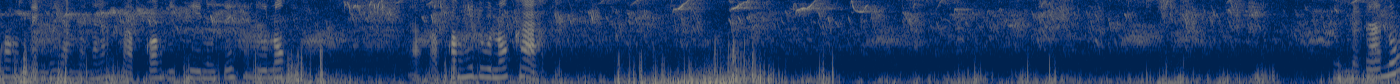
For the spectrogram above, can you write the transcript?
กล้องเต็มหรือยังนะปรับกล้องอีกทีหนึ่งสิให้ดูนกกปรับกล้องให้ดูนกค่ะนไหมคะนู้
